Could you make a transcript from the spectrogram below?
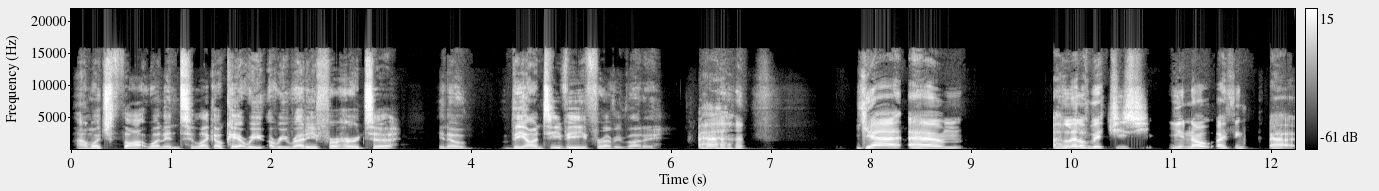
How much thought went into like, okay, are we are we ready for her to, you know, be on TV for everybody? Uh, yeah, um, a little bit. She's, you know, I think uh,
